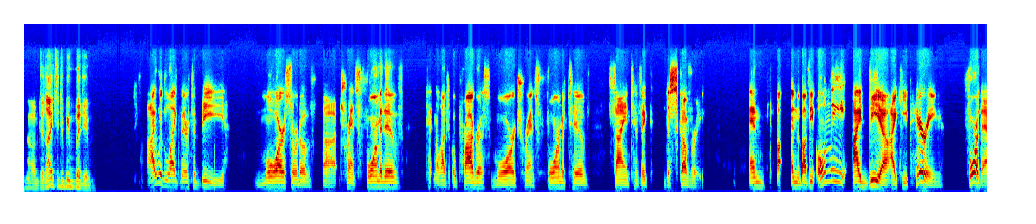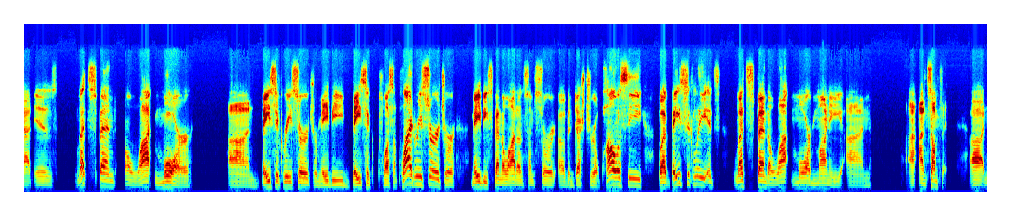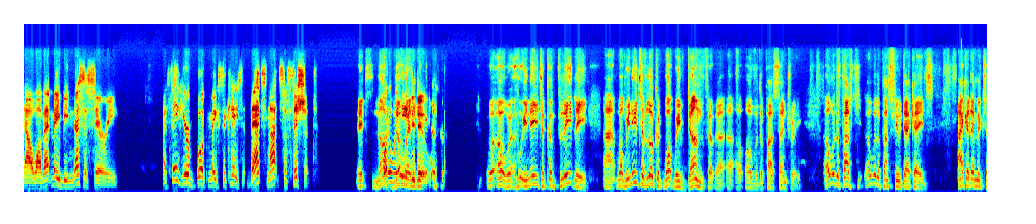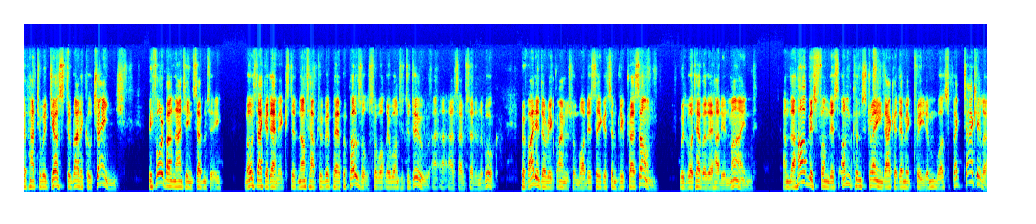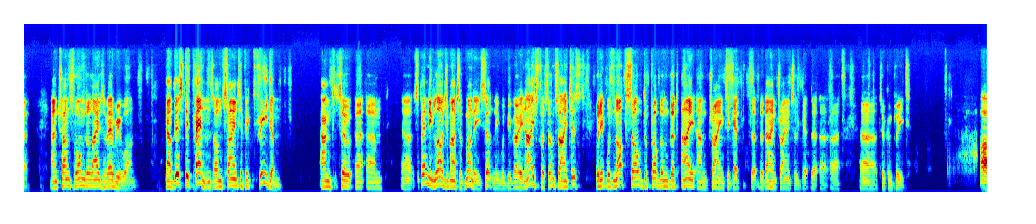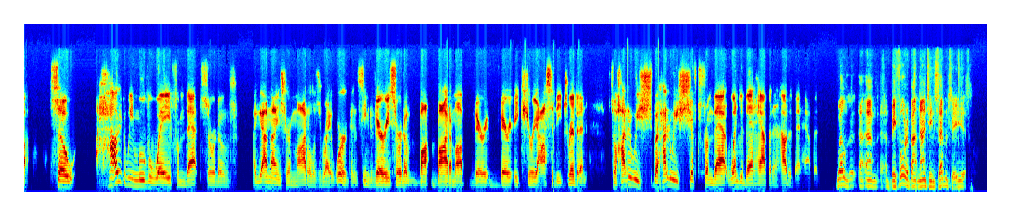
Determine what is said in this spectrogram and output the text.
I'm delighted to be with you. I would like there to be more sort of uh, transformative technological progress, more transformative scientific discovery. And uh, and about the only idea I keep hearing for that is let's spend a lot more on basic research or maybe basic plus applied research or maybe spend a lot on some sort of industrial policy but basically it's let's spend a lot more money on uh, on something. Uh, now, while that may be necessary, I think your book makes the case that's not sufficient. It's not. What do we need to do? well, oh, we need to completely. Uh, well, we need to look at what we've done for, uh, uh, over the past century, over the past over the past few decades. Academics have had to adjust to radical change. Before about 1970, most academics did not have to prepare proposals for what they wanted to do, as I've said in the book. Provided the requirements were modest, they could simply press on with whatever they had in mind. And the harvest from this unconstrained academic freedom was spectacular and transformed the lives of everyone. Now, this depends on scientific freedom. And so uh, um, uh, spending large amounts of money certainly would be very nice for some scientists, but it would not solve the problem that I am trying to get that, that I am trying to get uh, uh, uh to complete. Uh, so, how did we move away from that sort of? I'm not even sure model is the right word because it seemed very sort of bo- bottom up, very very curiosity driven. So, how did we? Sh- but how did we shift from that? When did that happen, and how did that happen? Well, uh, um, before about 1970,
